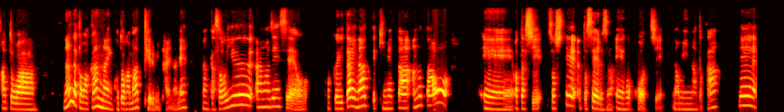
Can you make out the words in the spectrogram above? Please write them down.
あとは、なんだかわかんないことが待ってるみたいなね。なんかそういうあの人生を送りたいなって決めたあなたを、えー、私、そしてあとセールスの英語コーチのみんなとか、で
